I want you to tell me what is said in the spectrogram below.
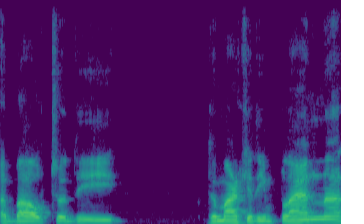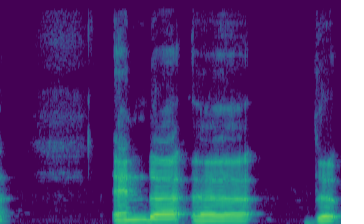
about the, the marketing plan and uh, uh, the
